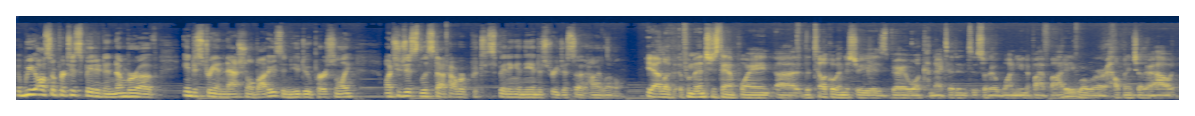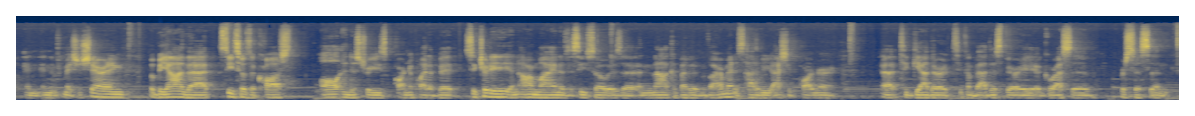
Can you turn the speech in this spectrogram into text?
And we also participated in a number of industry and national bodies, and you do personally. Why don't you just list out how we're participating in the industry just at a high level? Yeah, look, from an industry standpoint, uh, the telco industry is very well connected into sort of one unified body where we're helping each other out in, in information sharing. But beyond that, CISOs across all industries partner quite a bit. Security, in our mind, as a CISO, is a, a non-competitive environment. It's how do we actually partner uh, together to combat this very aggressive, persistent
